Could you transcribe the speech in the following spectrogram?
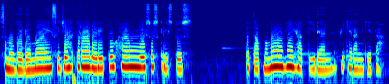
Semoga damai sejahtera dari Tuhan Yesus Kristus tetap memenuhi hati dan pikiran kita.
